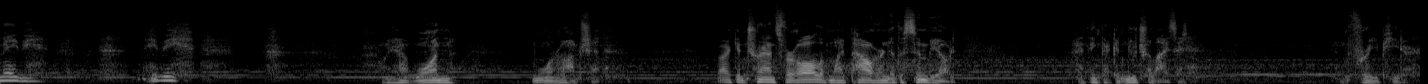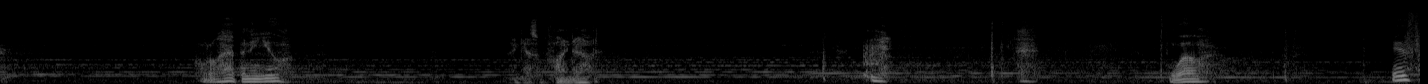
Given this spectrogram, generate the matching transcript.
Maybe. Maybe. We have one more option. If I can transfer all of my power into the symbiote, I think that could neutralize it. And free Peter. What'll happen to you? I guess we'll find out. Well, if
